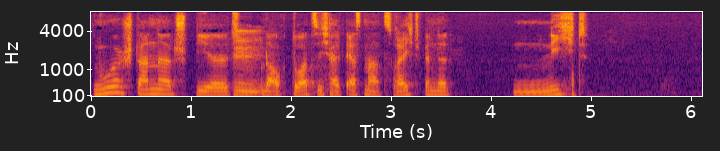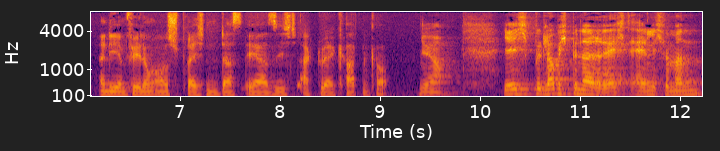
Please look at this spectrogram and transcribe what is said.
nur Standard spielt Mhm. oder auch dort sich halt erstmal zurechtfindet, nicht an die Empfehlung aussprechen, dass er sich aktuell Karten kauft. Ja. Ja, ich glaube, ich bin da recht ähnlich. Wenn man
